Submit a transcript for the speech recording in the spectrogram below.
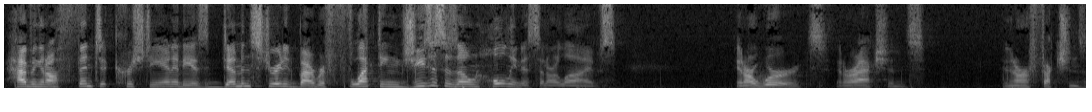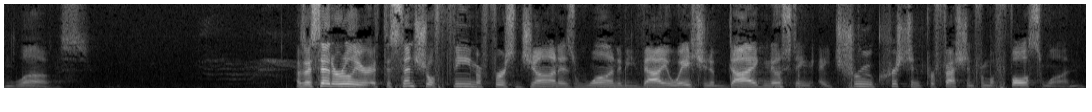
having an authentic Christianity is demonstrated by reflecting Jesus' own holiness in our lives, in our words, in our actions, in our affections and loves. As I said earlier, if the central theme of 1 John is one of evaluation, of diagnosing a true Christian profession from a false one,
